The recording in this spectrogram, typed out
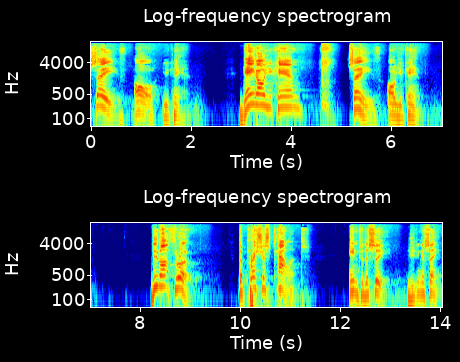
save all you can. Gain all you can, save all you can. Do not throw the precious talent into the sea. Using a saying,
